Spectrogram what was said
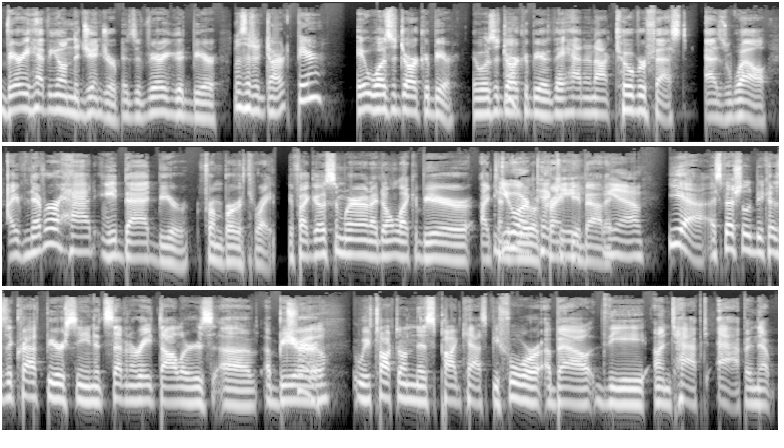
very heavy on the ginger. It's a very good beer. Was it a dark beer? It was a darker beer. It was a darker beer. They had an Oktoberfest as well. I've never had a bad beer from Birthright. If I go somewhere and I don't like a beer, I tend you to be a little picky cranky about it. Yeah. Yeah, especially because the craft beer scene at seven or eight dollars uh, a beer. True. We've talked on this podcast before about the Untappd app, and that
